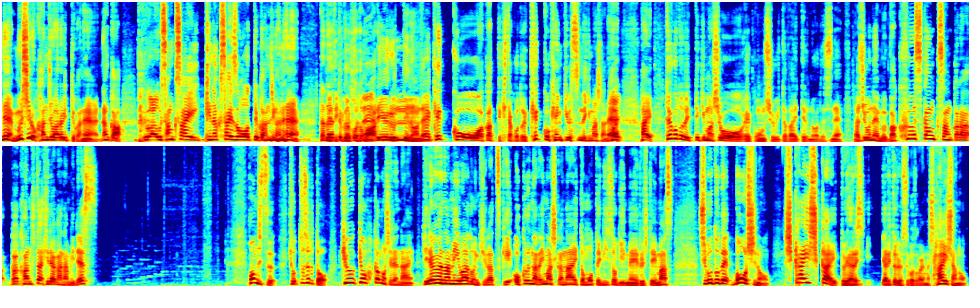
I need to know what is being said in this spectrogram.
ねむしろ感じ悪いっていうかね。なんか うわうさんくさいきな臭いぞっていう感じがね漂ってくることもあり得るっていうのはね結構分かってきたことで結構研究進んできましたね。ははい。い、ということで言ってきましょう、えー今週いただいているのはですねラジオネーム爆風スカンクさんからが感じたひらがなみです。本日ひょっとすると究極かもしれないひらがなみワードに気がつき送るなら今しかないと思って急ぎメールしています。仕事で某氏の歯科医師会とやりやり取りをすることがありました。歯医者の。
